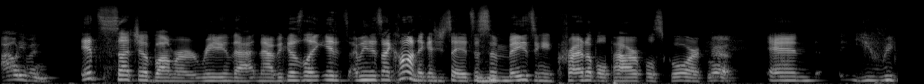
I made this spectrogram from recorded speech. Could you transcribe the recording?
I don't even. It's such a bummer reading that now because like it's I mean it's iconic as you say it's this Mhm. amazing incredible powerful score Yeah. and you read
